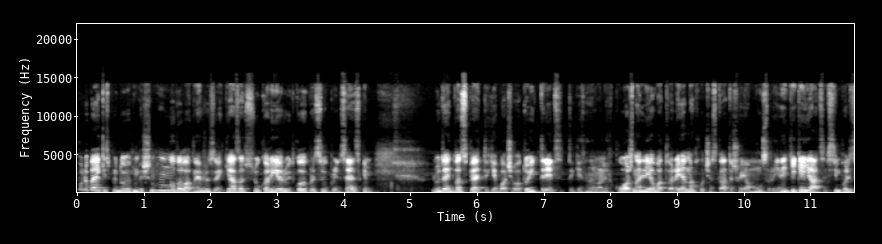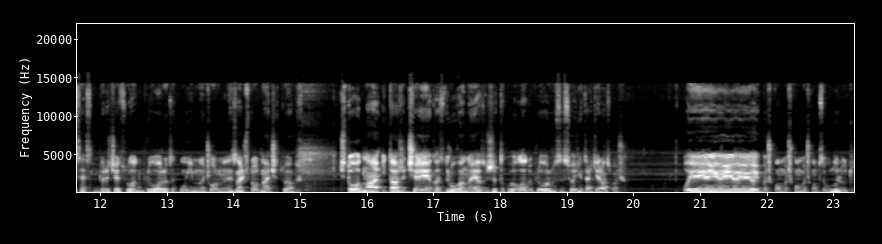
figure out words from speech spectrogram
Полюбе якийсь придурок напише. Ну, ну да ладно, я вже звик. Я за всю кар'єру, відколи працюю поліцейським, людей 25 таких бачив, а то й 30 таких нормальних. Кожна ліва тварина хоче сказати, що я мусор. І не тільки я, це всім поліцейським. До речі, цю ладу приору таку іменно чорну. Не знаю, то одна, чи то, чи то одна і та же, чи якась друга, але я вже таку ладу приору за сьогодні третій раз бачу. Ой-ой-ой-ой-ой, бочком, бочком, бочком, це було люто.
